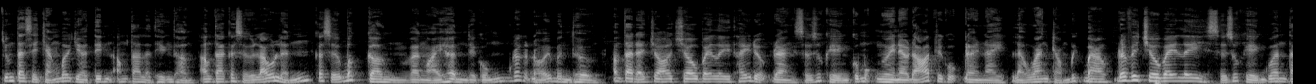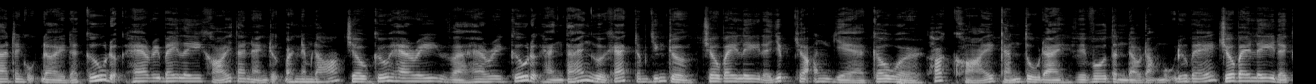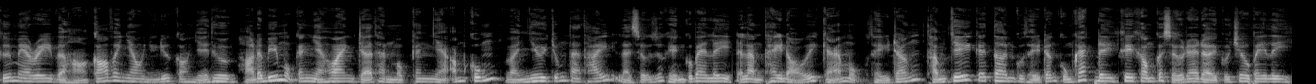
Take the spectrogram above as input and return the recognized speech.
chúng ta sẽ chẳng bao giờ tin ông ta là thiên thần. Ông ta có sự láo lĩnh, có sự bất cần và ngoại hình thì cũng rất đổi bình thường. Ông ta đã cho Joe Bailey thấy được rằng sự xuất hiện của một người nào đó trên cuộc đời này là quan trọng biết bao. Đối với Joe Bailey, sự xuất hiện của anh ta trên cuộc đời đã cứu được Harry Bailey khỏi tai nạn trượt băng năm đó. Joe cứu Harry và Harry cứu được hàng tá người khác trong chiến trường. Joe Bailey đã giúp cho ông già Gower thoát khỏi cảnh tù đài vì vô tình đầu độc một đứa bé. Joe Bailey đã cưới Mary và họ có với nhau những đứa con dễ thương. Họ đã biến một căn nhà hoang trở thành một một căn nhà ấm cúng và như chúng ta thấy là sự xuất hiện của Bailey đã làm thay đổi cả một thị trấn. Thậm chí cái tên của thị trấn cũng khác đi khi không có sự ra đời của Joe Bailey.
